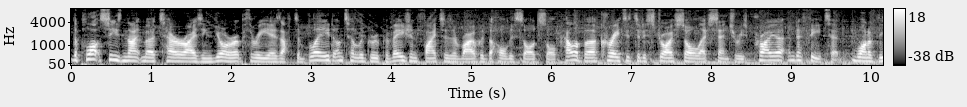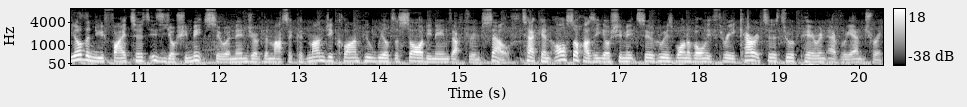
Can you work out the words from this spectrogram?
The plot sees Nightmare terrorizing Europe three years after Blade until a group of Asian fighters arrive with the Holy Sword Soul Calibur, created to destroy Soul Edge centuries prior and defeat him. One of the other new fighters is Yoshimitsu, a ninja of the massacred Manji clan who wields a sword he names after himself. Tekken also has a Yoshimitsu who is one of only three characters to appear in every entry.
